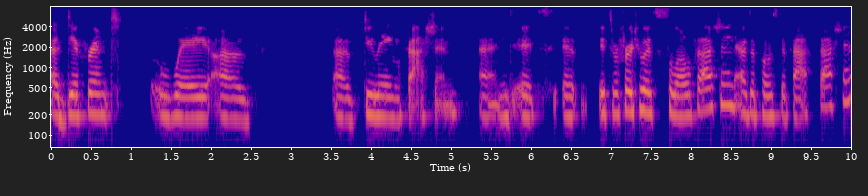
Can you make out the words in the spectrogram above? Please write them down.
a different way of of doing fashion and it's it, it's referred to as slow fashion as opposed to fast fashion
